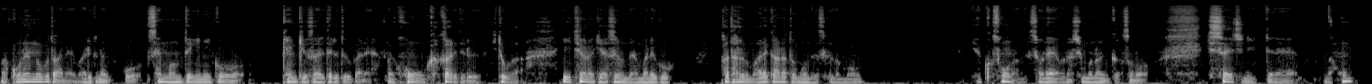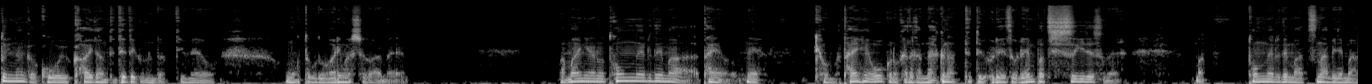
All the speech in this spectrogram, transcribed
まあこの辺のことはね、割となんかこう、専門的にこう、研究されてるというかね、なんか本を書かれてる人がいたような気がするんで、あんまりこう、語るのもあれかなと思うんですけども、結構そうなんですよね。私もなんかその、被災地に行ってね、本当になんかこういう階段って出てくるんだっていうね、思ったことがありましたからね。まあ、前にあのトンネルでまあ大変ね、今日も大変多くの方が亡くなってというフレーズを連発しすぎですね。まあ、トンネルでまあ津波でまあ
